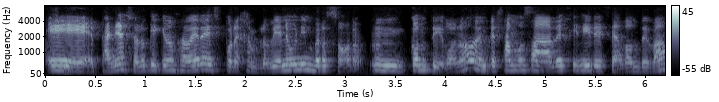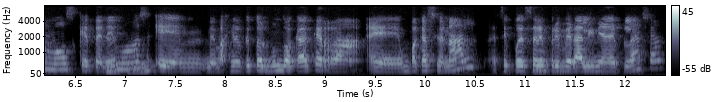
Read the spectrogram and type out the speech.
Eh, Tania, yo lo que quiero saber es, por ejemplo, viene un inversor mm, contigo, ¿no? Empezamos a definir ese a dónde vamos, qué tenemos. Eh, me imagino que todo el mundo acá querrá eh, un vacacional, si puede ser en primera línea de playa,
